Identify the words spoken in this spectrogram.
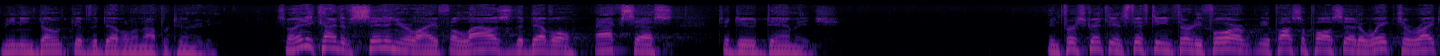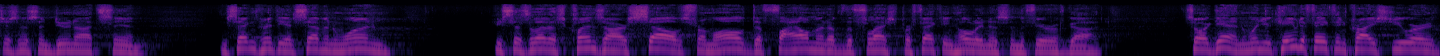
meaning don't give the devil an opportunity. So any kind of sin in your life allows the devil access to do damage. In 1 Corinthians 15:34, the apostle Paul said, "Awake to righteousness and do not sin." In 2 Corinthians 7:1, he says, "Let us cleanse ourselves from all defilement of the flesh, perfecting holiness in the fear of God." So again, when you came to faith in Christ, you were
